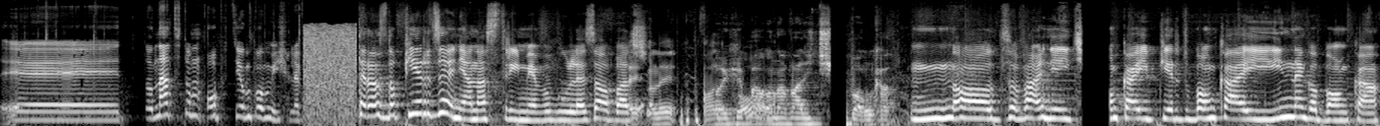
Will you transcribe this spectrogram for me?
Eee, to nad tą opcją pomyślę. Teraz do pierdzenia na streamie w ogóle, zobacz. ale... Oj, chyba ona wali ci bąka. No, co walnie i bąka, i pierdbąka, i innego bąka.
